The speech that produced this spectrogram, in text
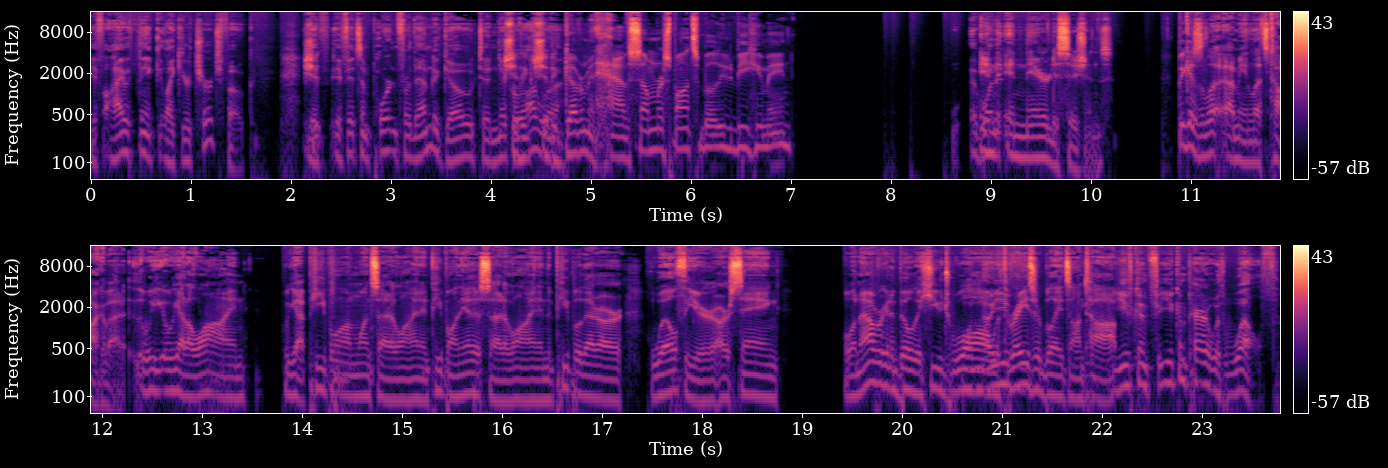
If I think like your church folk, Should- if, if it's important for them to go to Should, Nicaragua, the- should the government have some responsibility to be humane in, in their decisions? Because I mean, let's talk about it. We we got a line. We got people on one side of the line and people on the other side of the line, and the people that are wealthier are saying, "Well, now we're going to build a huge wall Well, no, with razor blades on top." You've conf- you compare it with wealth.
